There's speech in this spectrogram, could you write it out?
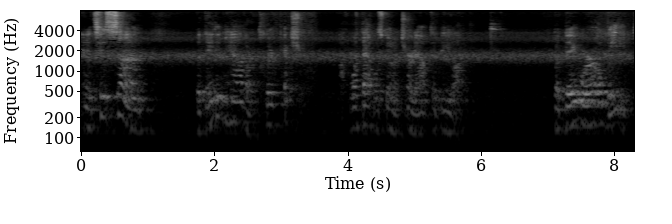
and it's his son, but they didn't have a clear picture of what that was going to turn out to be like. But they were obedient.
